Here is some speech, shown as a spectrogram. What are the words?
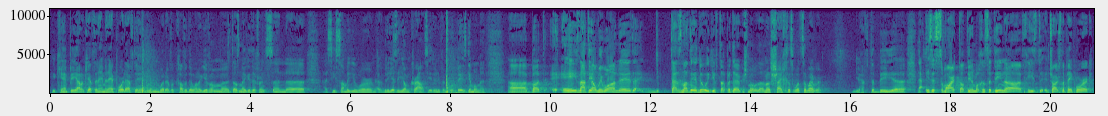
He can't be, I don't care if they name an airport after him and whatever cover they want to give him, uh, it doesn't make a difference. And uh, I see some of you are, everybody has a young crowd, so you didn't even know what Beis Gimel meant. Uh, but he's not the only one. It, that has nothing to do with Yiftach B'der Gishmul. There are no shaykhs whatsoever. You have to be. Uh, now, is it smart Dina Machusadina, if he's in charge of the paperwork,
